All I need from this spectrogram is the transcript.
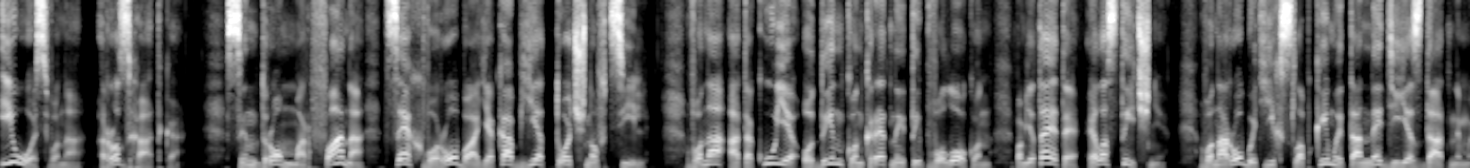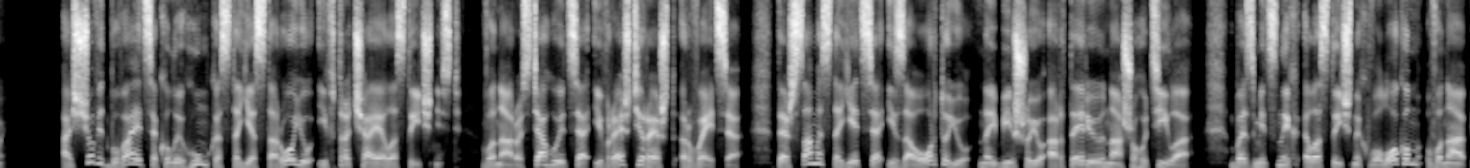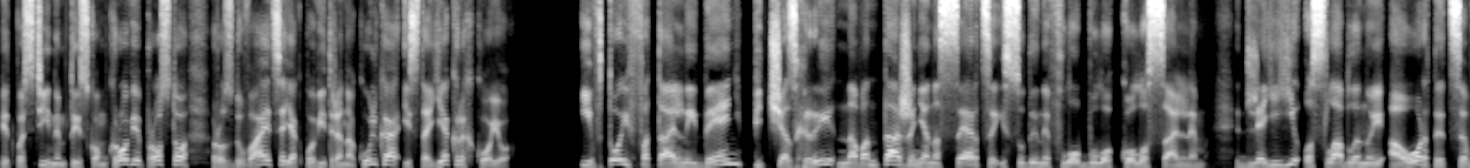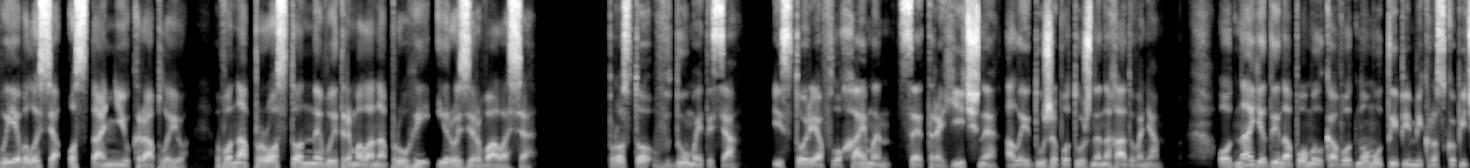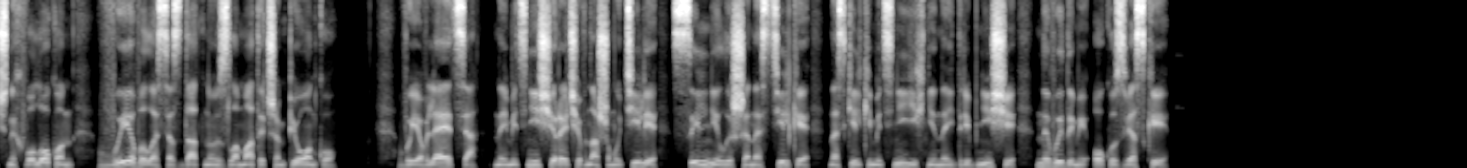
І ось вона, розгадка. Синдром Марфана це хвороба, яка б'є точно в ціль. Вона атакує один конкретний тип волокон. Пам'ятаєте, еластичні. Вона робить їх слабкими та недієздатними. А що відбувається, коли гумка стає старою і втрачає еластичність? Вона розтягується і, врешті-решт, рветься. Те ж саме стається і з аортою, найбільшою артерією нашого тіла. Без міцних еластичних волокон вона під постійним тиском крові просто роздувається як повітряна кулька і стає крихкою. І в той фатальний день під час гри навантаження на серце і судини Фло було колосальним. Для її ослабленої аорти це виявилося останньою краплею. Вона просто не витримала напруги і розірвалася. Просто вдумайтеся. Історія Флохаймен – це трагічне, але й дуже потужне нагадування. Одна єдина помилка в одному типі мікроскопічних волокон виявилася здатною зламати чемпіонку. Виявляється, найміцніші речі в нашому тілі сильні лише настільки, наскільки міцні їхні найдрібніші, невидимі оку зв'язки.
